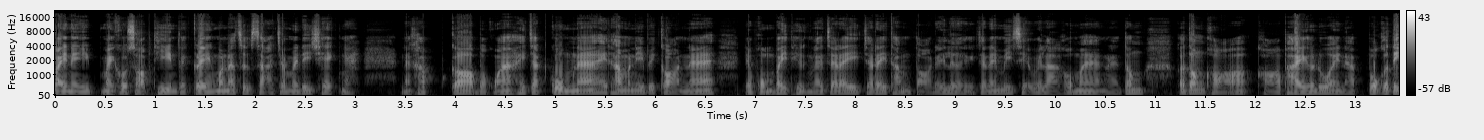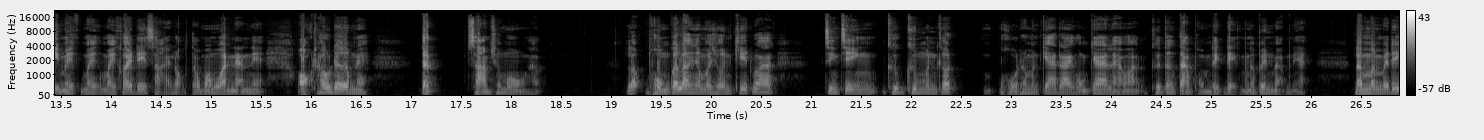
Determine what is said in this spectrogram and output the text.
ไปใน Microsoft Team แต่เกรงว่านักศึกษาจะไม่ได้เช็คไงนะครับ ก็บอกว่าให้จัดกลุ่มนะ ให้ทำอันนี้ไปก่อนนะ เดี๋ยวผมไปถึงแล้วจะได้จะได้ทำต่อได้เลย จะได้ไม่เสียเวลาเขามากนะต้องก็ต้องขอขออภัยเขาด้วยนะครับ ปกติไม่ไม่ไม่ค่อยได้สายหรอกแต่ว่าวันนั้นเนี่ยออกเท่าเดิมนะแต่ 3 ชั่วโมงครับ แล้วผมกำลังจะมาชวนคิดว่าจริง ๆ คือคือมันก็โหถ้ามันแก้ได้คงแก้แล้วอะคือตั้งแต่ผมเด็กๆมันก็เป็นแบบเนี้ย แล้วมันไม่ได้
